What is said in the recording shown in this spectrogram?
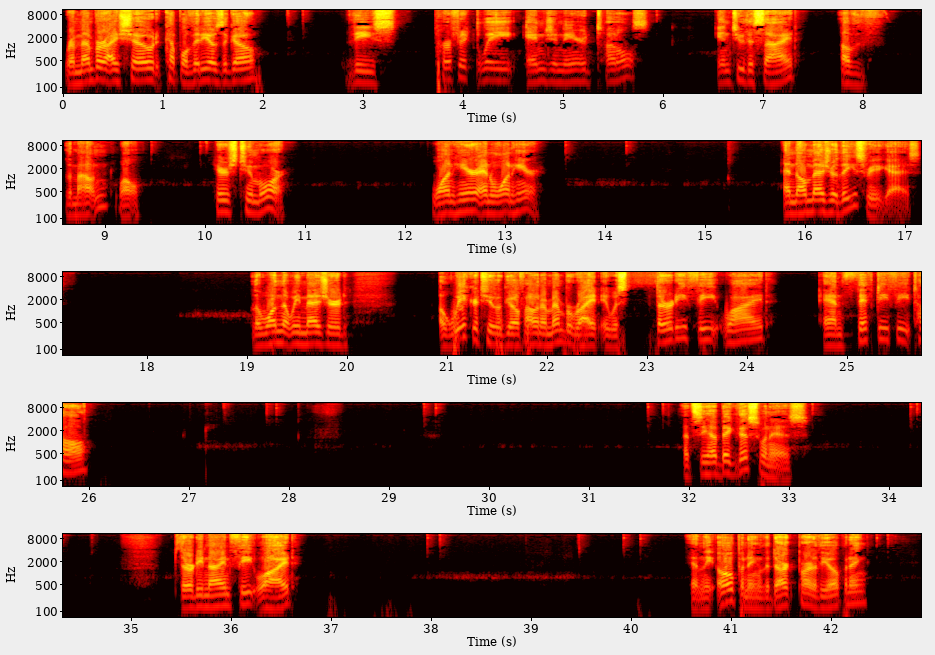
Remember I showed a couple videos ago these perfectly engineered tunnels into the side of the mountain? Well, here's two more. One here and one here. And I'll measure these for you guys. The one that we measured a week or two ago, if I remember right, it was 30 feet wide and 50 feet tall. Let's see how big this one is. 39 feet wide. And the opening, the dark part of the opening,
